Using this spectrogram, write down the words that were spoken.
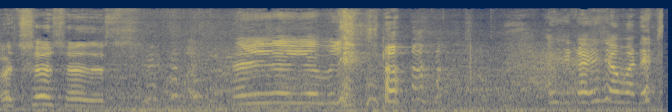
お疲れ様です。お疲れ様です。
